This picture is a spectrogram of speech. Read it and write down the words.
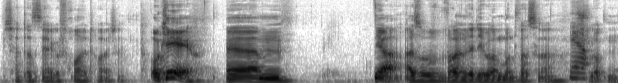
Mich hat das sehr gefreut heute. Okay, ähm, ja, also wollen wir lieber Mundwasser ja. schlucken.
